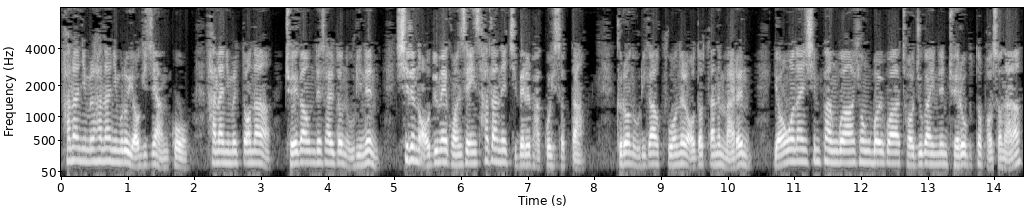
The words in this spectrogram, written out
하나님을 하나님으로 여기지 않고 하나님을 떠나 죄 가운데 살던 우리는 실은 어둠의 권세인 사단의 지배를 받고 있었다. 그런 우리가 구원을 얻었다는 말은 영원한 심판과 형벌과 저주가 있는 죄로부터 벗어나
